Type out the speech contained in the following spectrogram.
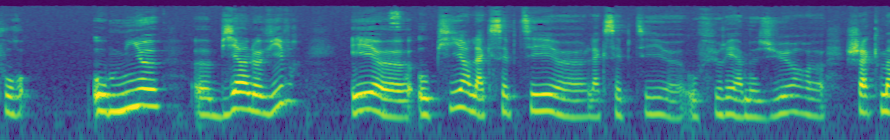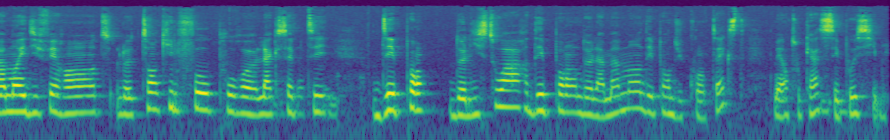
pour au mieux bien le vivre et euh, au pire l'accepter l'accepter au fur et à mesure. chaque maman est différente, le temps qu'il faut pour l'accepter dépend de l'histoire, dépend de la maman, dépend du contexte, mais en tout cas, c'est possible.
